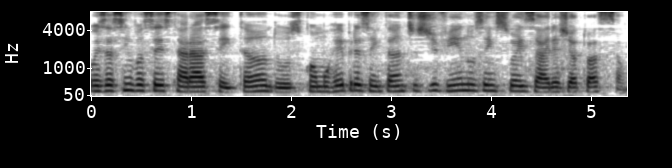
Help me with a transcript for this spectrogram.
pois assim você estará aceitando-os como representantes divinos em suas áreas de atuação.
